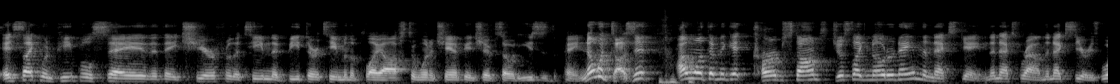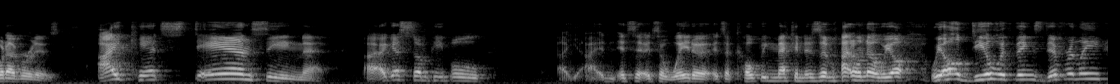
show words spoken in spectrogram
it's like when people say that they cheer for the team that beat their team in the playoffs to win a championship so it eases the pain. No, it doesn't. I want them to get curb stomped just like Notre Dame the next game, the next round, the next series, whatever it is. I can't stand seeing that. I guess some people. It's a it's a way to it's a coping mechanism. I don't know. We all we all deal with things differently.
